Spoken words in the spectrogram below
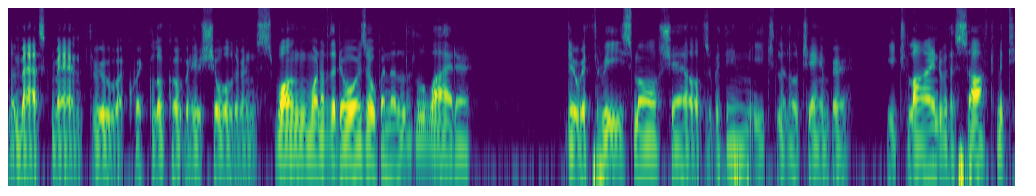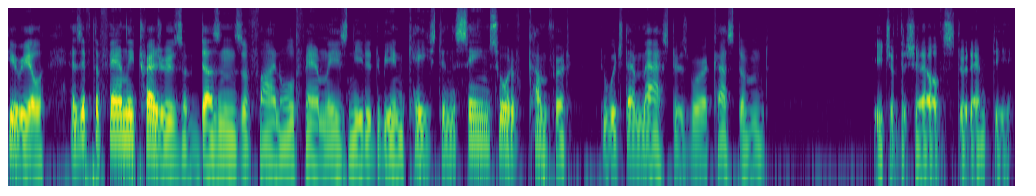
The masked man threw a quick look over his shoulder and swung one of the doors open a little wider. There were three small shelves within each little chamber, each lined with a soft material, as if the family treasures of dozens of fine old families needed to be encased in the same sort of comfort to which their masters were accustomed. Each of the shelves stood empty.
